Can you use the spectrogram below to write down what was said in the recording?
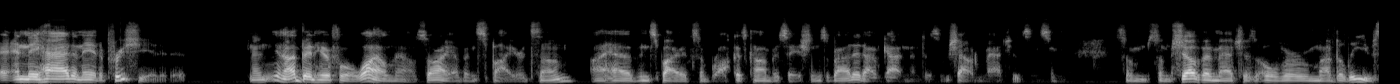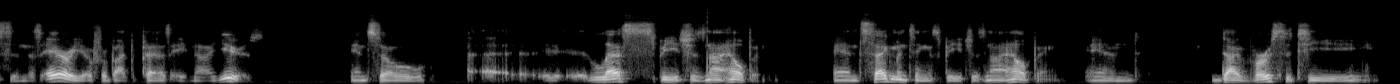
and they had and they had appreciated it. And, you know, I've been here for a while now, so I have inspired some. I have inspired some raucous conversations about it. I've gotten into some shouting matches and some some some shoving matches over my beliefs in this area for about the past eight nine years, and so uh, less speech is not helping, and segmenting speech is not helping, and diversity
